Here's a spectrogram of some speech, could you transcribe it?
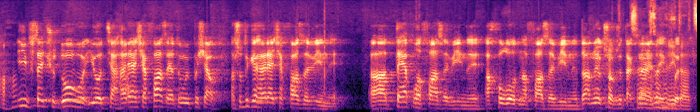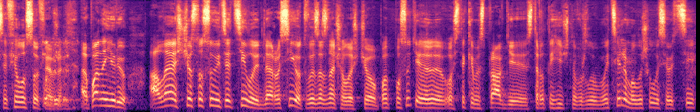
Ага. і все чудово. І оця гаряча фаза. Я тому і почав. А що таке гаряча фаза війни? Тепла фаза війни, а холодна фаза війни. Да? Ну, якщо вже так Це знаєте, взагалі якби. так, це філософія вже. Е, Пане Юрію, але що стосується цілей для Росії, от ви зазначили, що по, по суті, е, ось такими справді стратегічно важливими цілями лишилися ось ці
